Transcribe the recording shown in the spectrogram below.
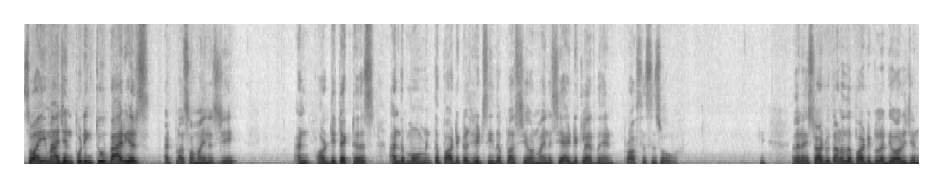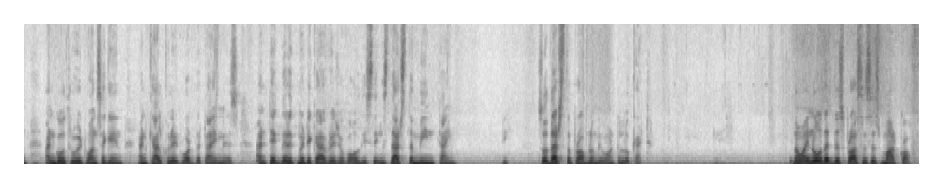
So I imagine putting two barriers at plus or minus j and or detectors and the moment the particle hits either plus j or minus j I declare the end process is over. Okay. And then I start with another particle at the origin and go through it once again and calculate what the time is and take the arithmetic average of all these things that is the mean time. So that is the problem we want to look at. Now I know that this process is Markov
